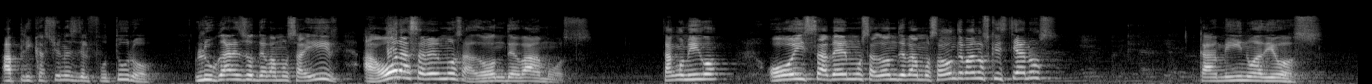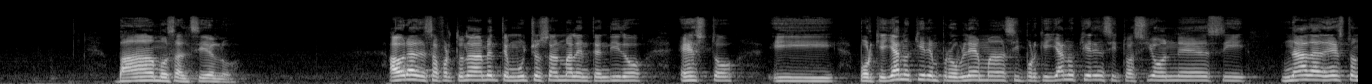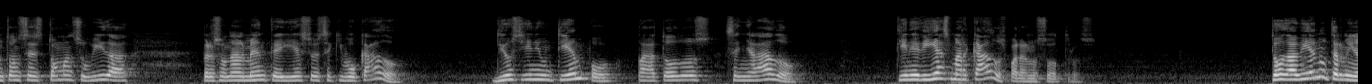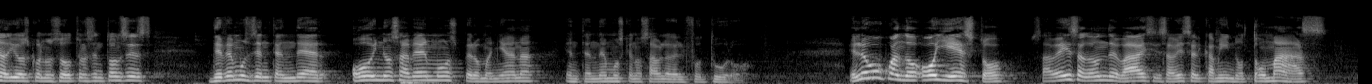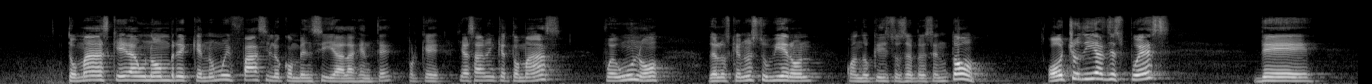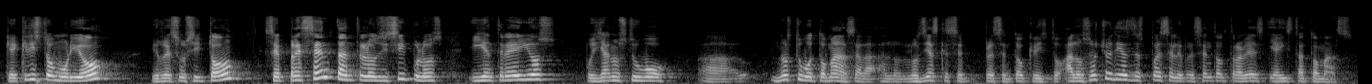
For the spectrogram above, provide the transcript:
aplicaciones del futuro lugares donde vamos a ir. Ahora sabemos a dónde vamos. ¿Están conmigo? Hoy sabemos a dónde vamos. ¿A dónde van los cristianos? Camino a Dios. Vamos al cielo. Ahora desafortunadamente muchos han malentendido esto y porque ya no quieren problemas y porque ya no quieren situaciones y nada de esto, entonces toman su vida personalmente y eso es equivocado. Dios tiene un tiempo para todos señalado. Tiene días marcados para nosotros. Todavía no termina Dios con nosotros, entonces debemos de entender, hoy no sabemos, pero mañana entendemos que nos habla del futuro. Y luego cuando oye esto, ¿sabéis a dónde vais y sabéis el camino? Tomás, Tomás que era un hombre que no muy fácil lo convencía a la gente, porque ya saben que Tomás fue uno de los que no estuvieron cuando Cristo se presentó. Ocho días después de que Cristo murió y resucitó, se presenta entre los discípulos y entre ellos, pues ya no estuvo, ah, no estuvo Tomás a, los días que se presentó Cristo. A los ocho días después se le presenta otra vez y ahí está Tomás.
